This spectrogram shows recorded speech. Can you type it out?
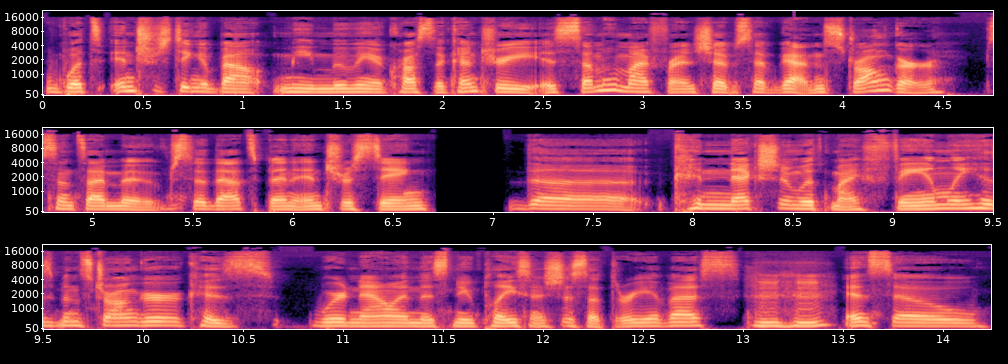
What's interesting about me moving across the country is some of my friendships have gotten stronger since I moved. So that's been interesting the connection with my family has been stronger because we're now in this new place and it's just the three of us. Mm-hmm. And so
